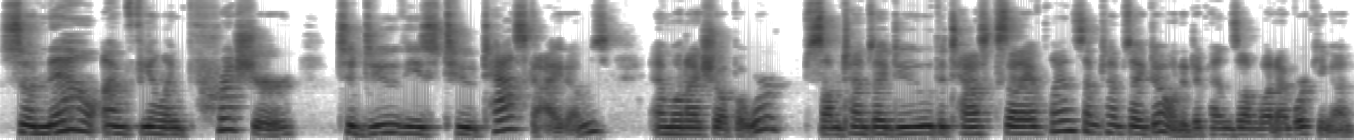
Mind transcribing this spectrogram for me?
So now I'm feeling pressure to do these two task items. And when I show up at work, sometimes I do the tasks that I have planned, sometimes I don't. It depends on what I'm working on.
